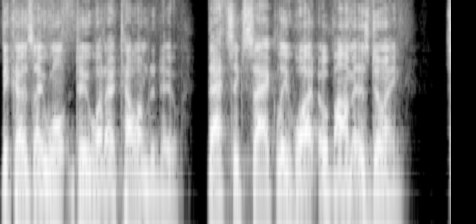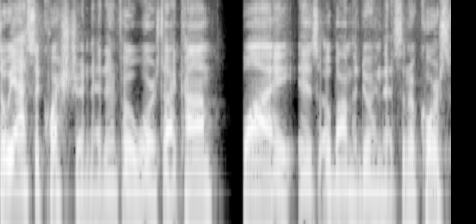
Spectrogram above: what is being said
because they won't do what I tell them to do. That's exactly what Obama is doing. So we asked a question at Infowars.com why is Obama doing this? And of course,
